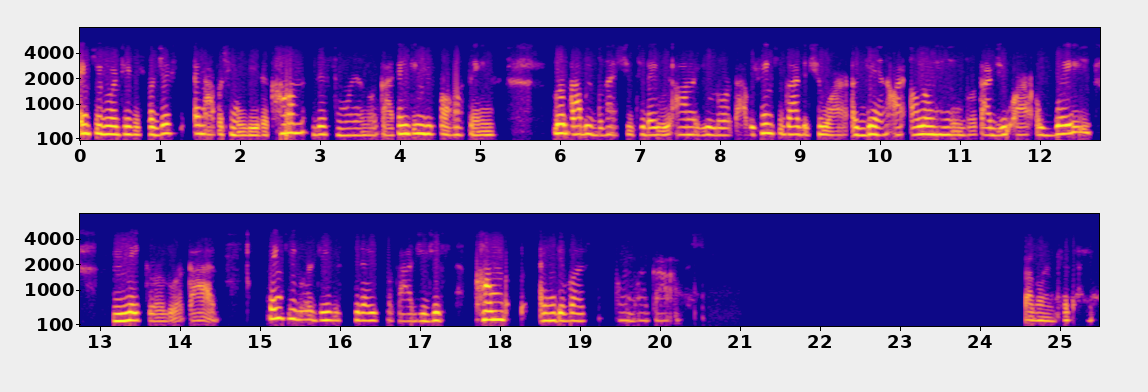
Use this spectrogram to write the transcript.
Thank you, Lord Jesus, for just an opportunity to come this morning, Lord God. Thanking you for all things. Lord God, we bless you today. We honor you, Lord God. We thank you, God, that you are, again, our Elohim, Lord God. You are a way maker, Lord God. Thank you, Lord Jesus, today, for God. You just come and give us, oh my gosh. Struggling today.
